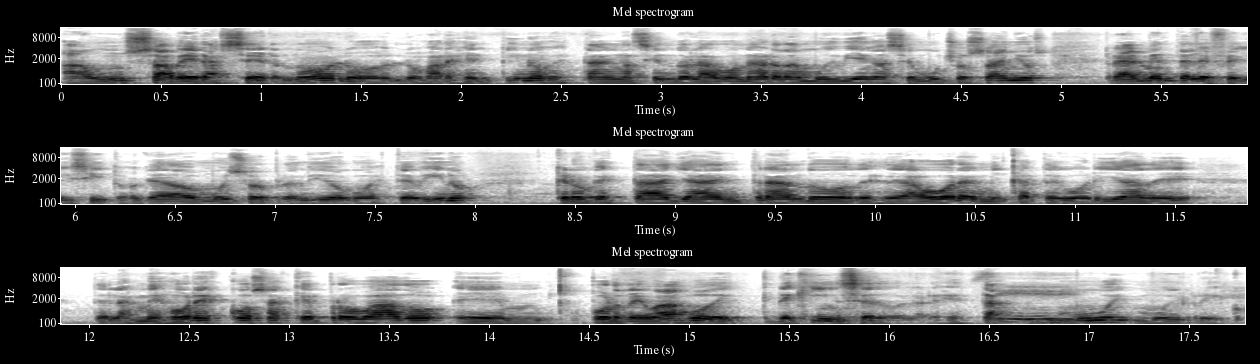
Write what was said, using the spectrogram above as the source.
a un saber hacer, ¿no? Los, los, argentinos están haciendo la bonarda muy bien hace muchos años, realmente le felicito, he quedado muy sorprendido con este vino, creo que está ya entrando desde ahora en mi categoría de, de las mejores cosas que he probado eh, por debajo de, de 15 dólares, está Sí. muy, muy rico.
